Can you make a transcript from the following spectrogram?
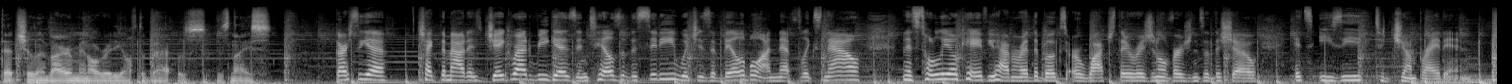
that chill environment already off the bat was was nice. Garcia, check them out as Jake Rodriguez in Tales of the City, which is available on Netflix now. And it's totally okay if you haven't read the books or watched the original versions of the show. It's easy to jump right in.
